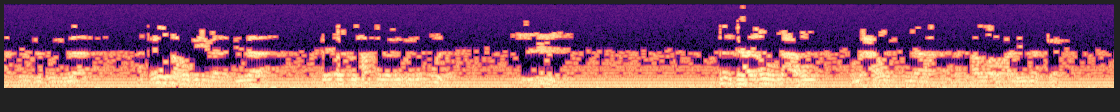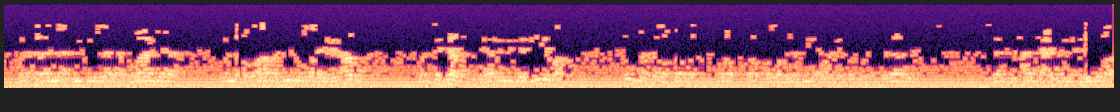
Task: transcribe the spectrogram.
حتى يشركوا لله حتى ينصحوا في عبادة الله. حتى يقصدوا الحق الذي يخلقونه فانتهى الأمر معهم إلى الله عليه مكه ودخل الناس في الله افواجا وظهر دين الله في الأرض. وانتشر في هذه الجزيرة. ثم توفى الله نبيه عليه الصلاه والسلام سنه الحادي عشر من الهجرة.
